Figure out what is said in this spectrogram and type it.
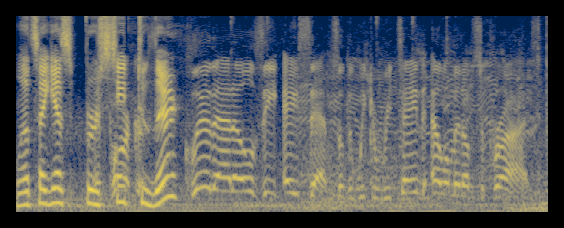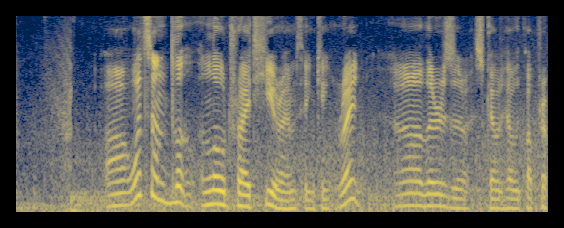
let's I guess proceed Parker, to there. Clear that LZ ASAP so that we can retain the element of surprise. Uh, let's unlo unload right here, I'm thinking, right? Uh, there's a scout helicopter.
